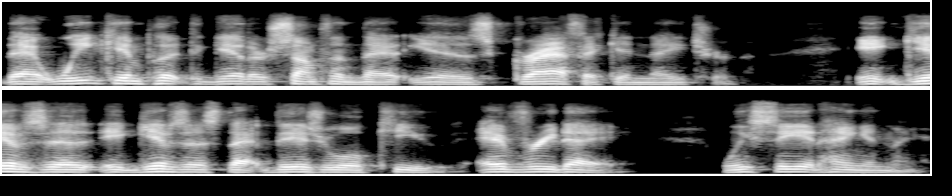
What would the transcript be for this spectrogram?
that we can put together something that is graphic in nature, it gives it, it gives us that visual cue every day. We see it hanging there.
